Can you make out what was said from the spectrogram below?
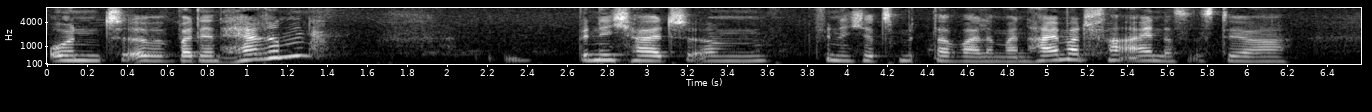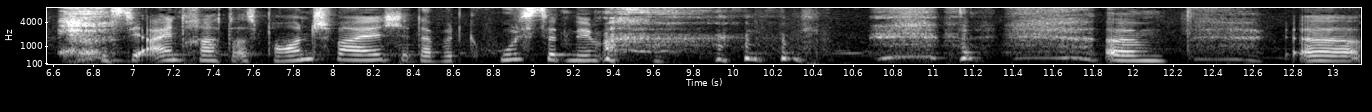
Und äh, bei den Herren bin ich halt, ähm, finde ich jetzt mittlerweile mein Heimatverein. Das ist der Das ist die Eintracht aus Braunschweig. Da wird gehustet neben. ähm, äh,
